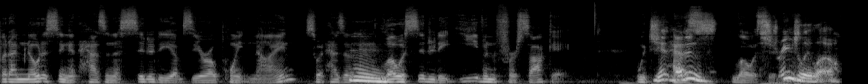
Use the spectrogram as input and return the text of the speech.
but I'm noticing it has an acidity of 0.9, so it has a Hmm. low acidity even for sake, which Yeah, that has is low acidity. strangely low.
